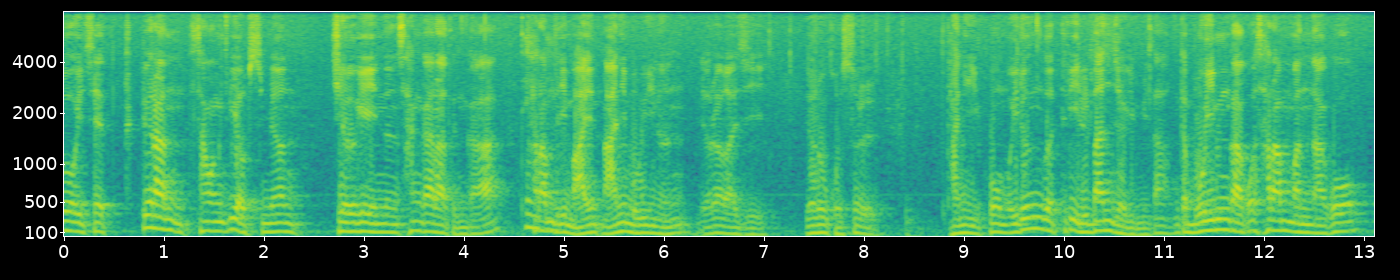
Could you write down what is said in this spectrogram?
주로 이제 특별한 상황들이 없으면 지역에 있는 상가라든가 네. 사람들이 많이, 많이 모이는 여러 가지 여러 곳을 다니고 뭐 이런 것들이 일반적입니다. 그러니까 모임 가고 사람 만나고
